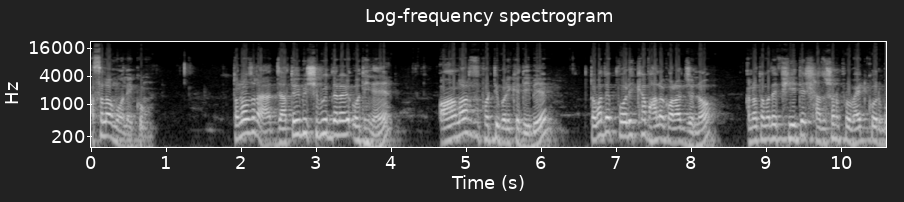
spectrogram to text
আসসালামু আলাইকুম। তোমরা যারা জাতীয় বিশ্ববিদ্যালয়ের অধীনে অনার্স ভর্তি পরীক্ষা দিবে। তোমাদের পরীক্ষা ভালো করার জন্য আমরা তোমাদের ফ্রিতে সাজেশন প্রোভাইড করব।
